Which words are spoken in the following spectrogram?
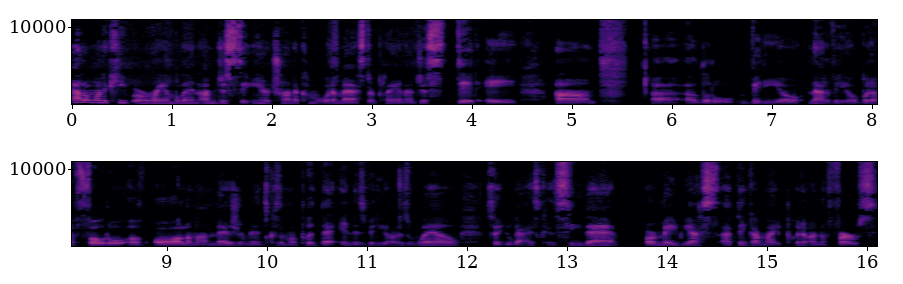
I don't want to keep rambling. I'm just sitting here trying to come up with a master plan. I just did a, um, uh, a little video, not a video, but a photo of all of my measurements because I'm going to put that in this video as well so you guys can see that. Or maybe I, I think I might put it on the first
